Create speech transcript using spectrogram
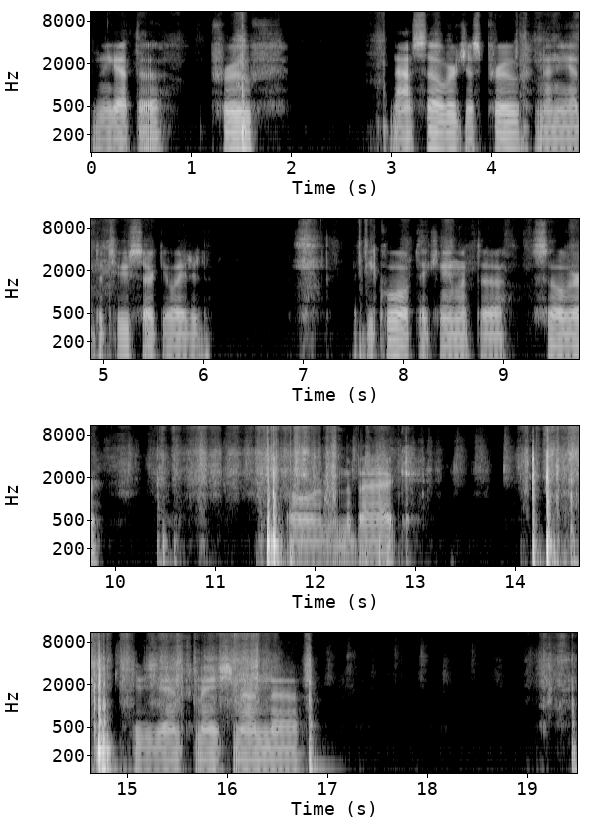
and you got the proof not silver just proof and then you have the two circulated It'd be cool if they came with the silver. Oh, and in the back gives you information on the. I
